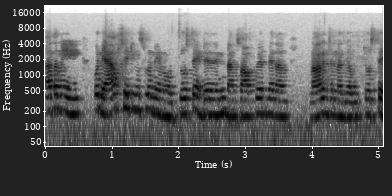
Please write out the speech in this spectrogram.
అతని కొన్ని యాప్ సెట్టింగ్స్లో నేను చూస్తే అంటే నాకు సాఫ్ట్వేర్ మీద నాలెడ్జ్ ఉన్నది కాబట్టి చూస్తే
